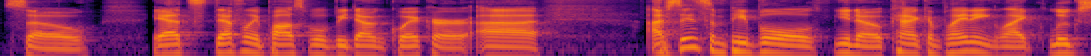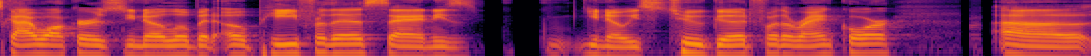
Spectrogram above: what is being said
So yeah, it's definitely possible to be done quicker. Uh, I've seen some people, you know, kind of complaining like Luke Skywalker's, you know, a little bit OP for this, and he's, you know, he's too good for the Rancor. Uh,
